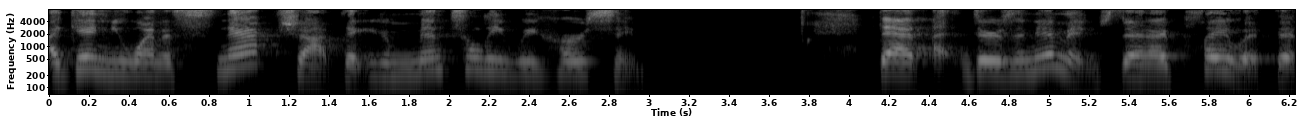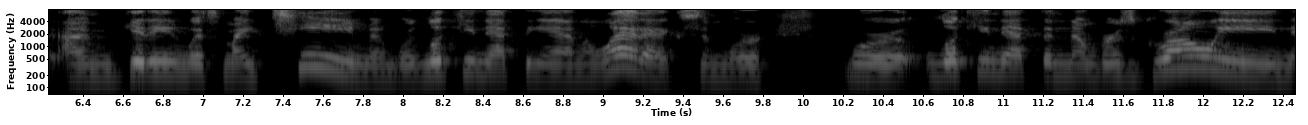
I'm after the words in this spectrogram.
again, you want a snapshot that you're mentally rehearsing. That uh, there's an image that I play with that I'm getting with my team, and we're looking at the analytics, and we're we're looking at the numbers growing,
